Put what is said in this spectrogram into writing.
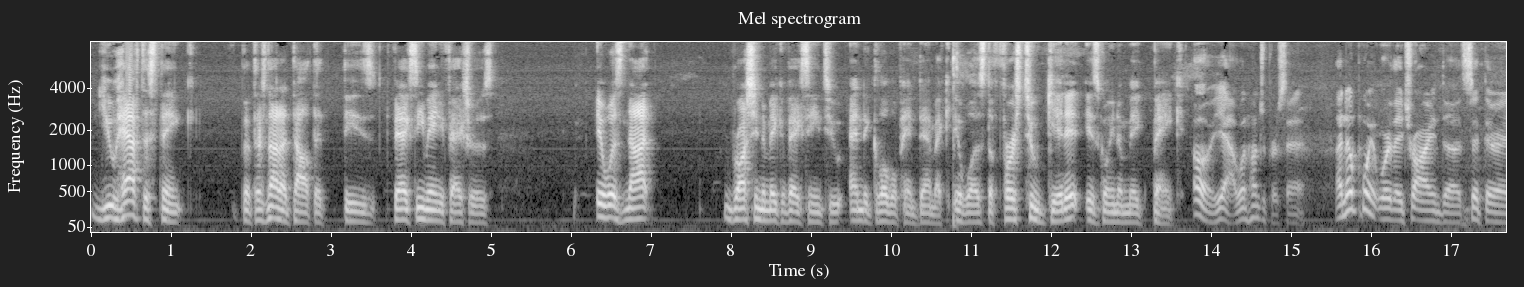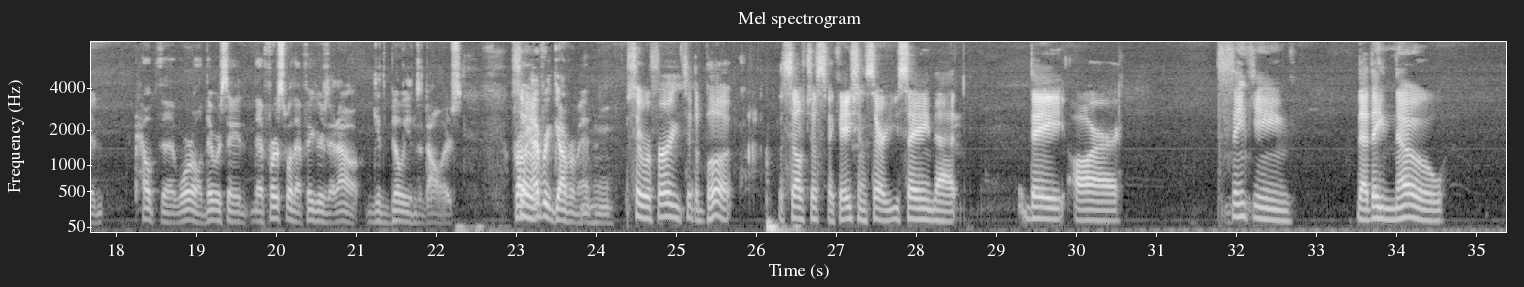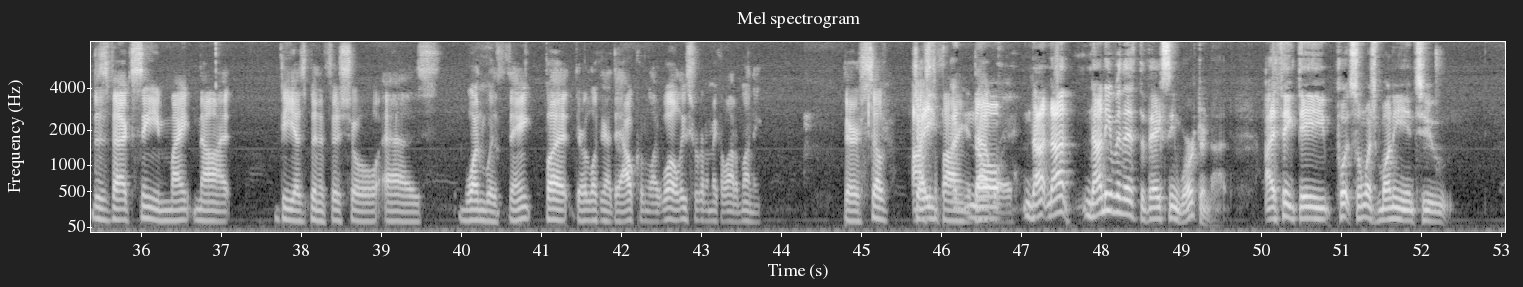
you have to think that there's not a doubt that these vaccine manufacturers, it was not rushing to make a vaccine to end a global pandemic. It was the first to get it is going to make bank. Oh yeah, one hundred percent. At no point were they trying to sit there and help the world. They were saying the first one that figures it out gets billions of dollars from So- every government. Mm-hmm. So referring to the book, the self justification, sir, are you saying that they are thinking that they know this vaccine might not be as beneficial as one would think, but they're looking at the outcome like, well, at least we're going to make a lot of money. They're self justifying I, it no, that way. Not not not even that the vaccine worked or not. I think they put so much money into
